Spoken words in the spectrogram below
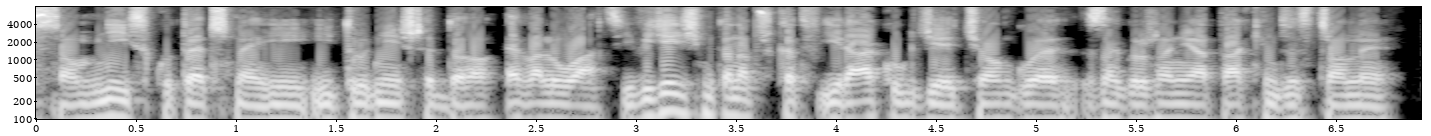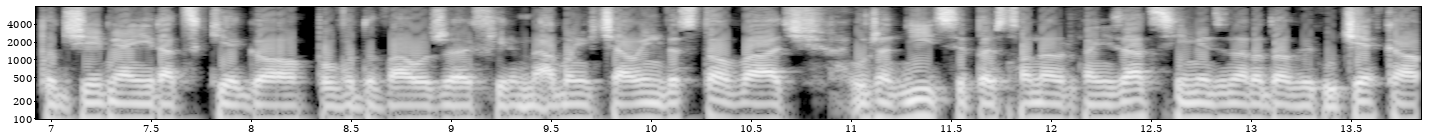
są mniej skuteczne i, i trudniejsze do ewaluacji. Widzieliśmy to na przykład w Iraku, gdzie ciągłe zagrożenie atakiem ze strony podziemia irackiego powodowało, że firmy albo nie chciały inwestować, urzędnicy, personel organizacji międzynarodowych uciekał,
